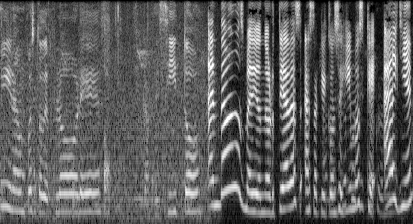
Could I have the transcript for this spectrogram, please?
Mira, un puesto de flores, cafecito. Andábamos medio norteadas hasta que conseguimos que alguien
